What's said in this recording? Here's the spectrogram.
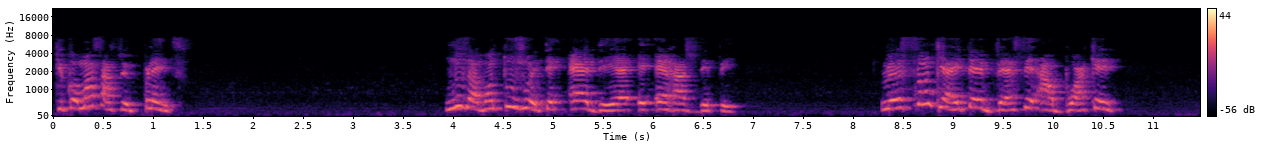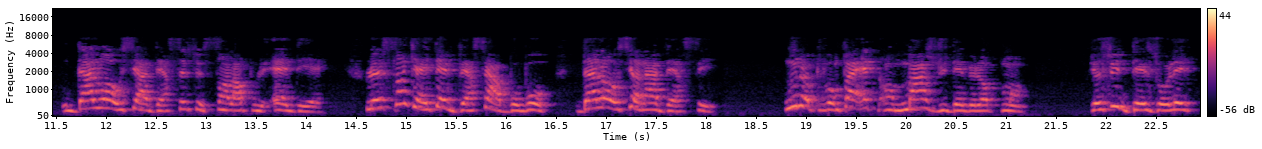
qui commencent à se plaindre. Nous avons toujours été RDR et RHDP. Le sang qui a été versé à Boaké, Dalois aussi a versé ce sang-là pour le RDR. Le sang qui a été versé à Bobo, Dalois aussi en a versé. Nous ne pouvons pas être en marge du développement. Je suis désolée.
